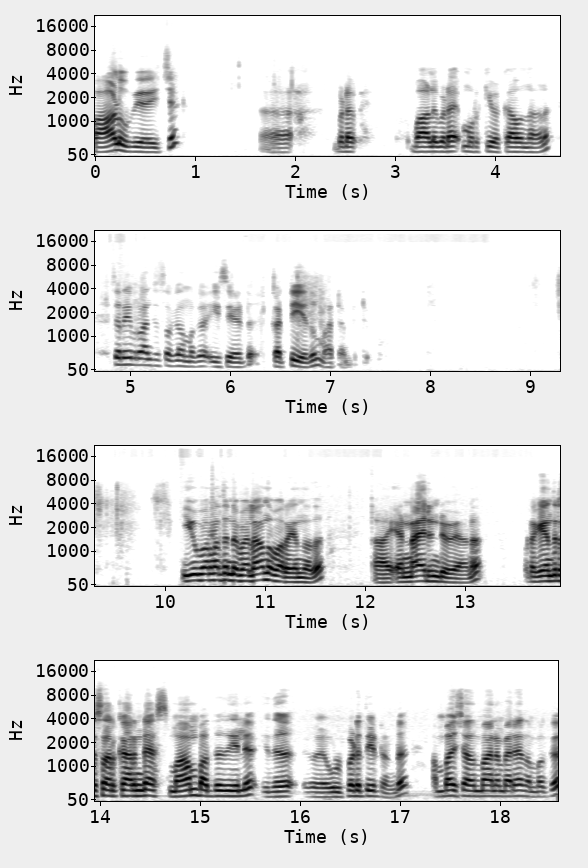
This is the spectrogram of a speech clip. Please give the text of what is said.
വാൾ ഉപയോഗിച്ച് ഇവിടെ വാൾ ഇവിടെ മുറുക്കി വെക്കാവുന്നതാണ്. ചെറിയ ബ്രാഞ്ചസ് ഒക്കെ നമുക്ക് ഈസി ആയിട്ട് കട്ട് ചെയ്തും മാറ്റാൻ പറ്റും. ഈ ഉപകരണത്തിന്റെ വില എന്ന് പറയുന്നത് എണ്ണായിരം രൂപയാണ്. ഇവിടെ കേന്ദ്ര സർക്കാരിന്റെ സ്മാം പദ്ധതിയിൽ ഇത് ഉൾപ്പെടുത്തിയിട്ടുണ്ട്. അമ്പത് ശതമാനം വരെ നമുക്ക്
